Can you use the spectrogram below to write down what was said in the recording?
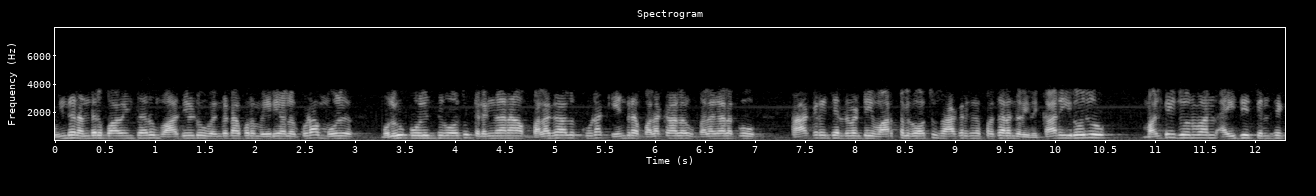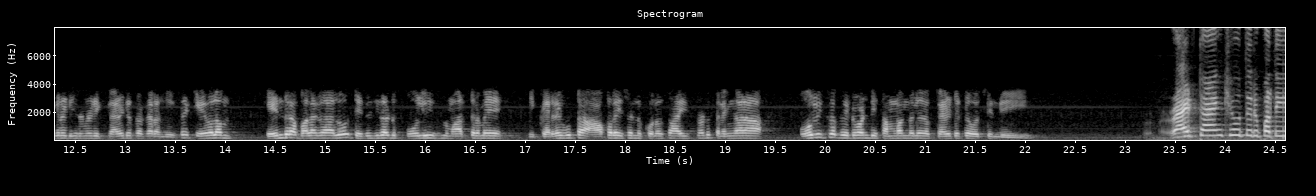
ఉందని అందరూ భావించారు. వాజేడు వెంకటాపురం ఏరియాలో కూడా ములుగు పోలీసులు కావచ్చు తెలంగాణ బలగాలు కూడా కేంద్ర బలగాలు బలగాలకు సహకరించినటువంటి వార్తలు కావచ్చు సహకరించిన ప్రచారం జరిగింది. కానీ ఈ రోజు multi zone one IG Chandrasekhar Reddy clarity ప్రకారం చూస్తే కేవలం కేంద్ర బలగాలు ఛత్తీస్గఢ్ పోలీసులు మాత్రమే ఈ కర్రగుట్ట ఆపరేషన్ కొనసాగిస్తున్నట్టు తెలంగాణ పోలీసులకు ఎటువంటి సంబంధం లేని క్లారిటీ వచ్చింది. రైట్ థ్యాంక్ యూ తిరుపతి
